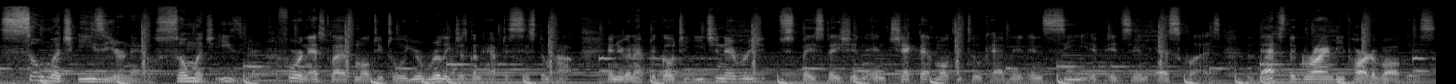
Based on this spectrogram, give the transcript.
so much easier now, so much easier. For an S-Class multi-tool, you're really just gonna have to system hop and you're gonna have to go to each and every space station and check that multi-tool cabinet and see if it's in S-Class. That's the grindy part of all this.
